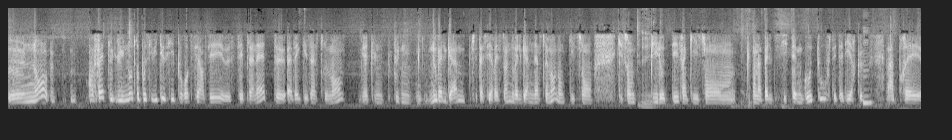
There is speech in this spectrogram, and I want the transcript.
Non. En fait, une autre possibilité aussi pour observer ces planètes avec des instruments il y a une, nouvelle gamme, c'est assez récent, une nouvelle gamme d'instruments donc qui sont qui sont pilotés, enfin qui sont qu'on appelle système go-to, c'est-à-dire que mm. après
